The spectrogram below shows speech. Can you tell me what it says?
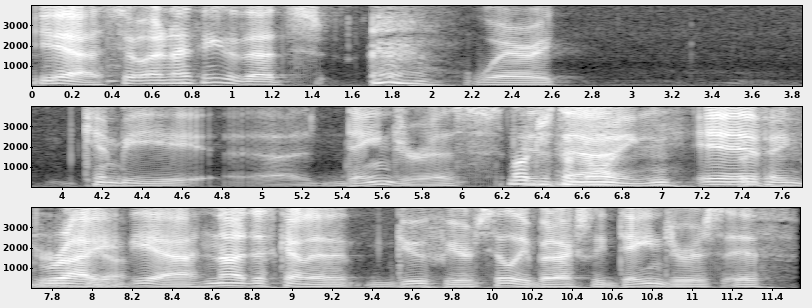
Yeah. So, and I think that that's where it can be uh, dangerous. Not just annoying, if right, yeah. yeah. not just kind of goofy or silly, but actually dangerous if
